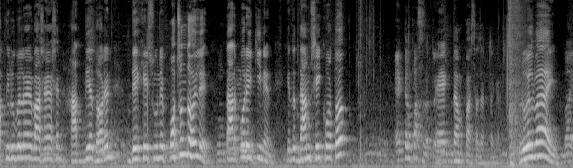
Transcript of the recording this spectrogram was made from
আপনি রুবেল ভাইয়ের বাসায় আসেন হাত দিয়ে ধরেন দেখে শুনে পছন্দ হইলে তারপরেই কিনেন। কিন্তু দাম সেই কত? একদম পাঁচ হাজার টাকা। একদম পাঁচ হাজার টাকা। রুবেল ভাই ভাই।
